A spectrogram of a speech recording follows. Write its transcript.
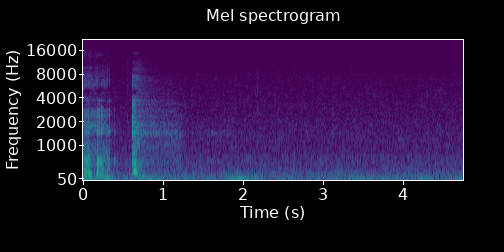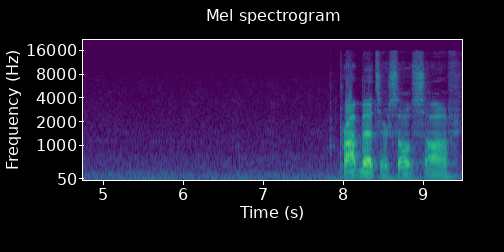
Prop bets are so soft.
